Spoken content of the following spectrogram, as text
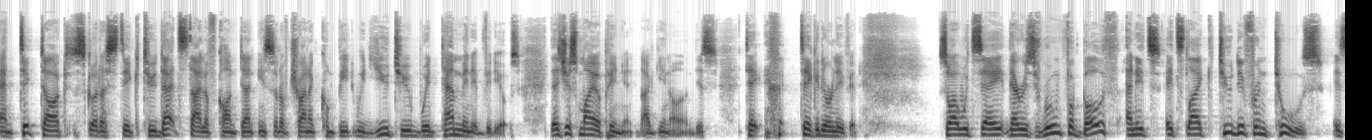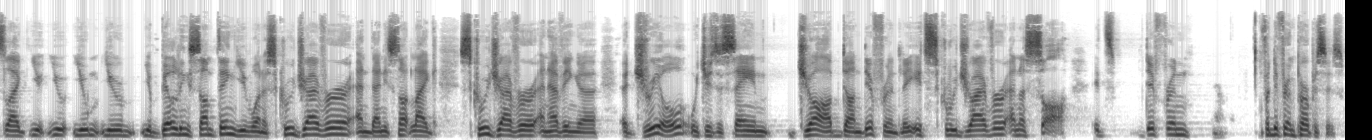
And TikTok has got to stick to that style of content instead of trying to compete with YouTube with 10 minute videos. That's just my opinion. Like, you know, just take, take it or leave it. So I would say there is room for both, and it's it's like two different tools. It's like you you you you you're building something. You want a screwdriver, and then it's not like screwdriver and having a, a drill, which is the same job done differently. It's screwdriver and a saw. It's different for different purposes,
